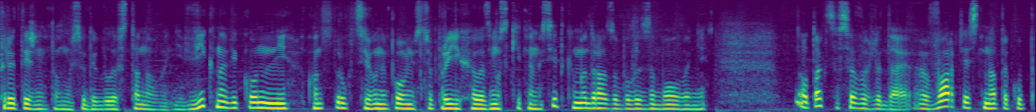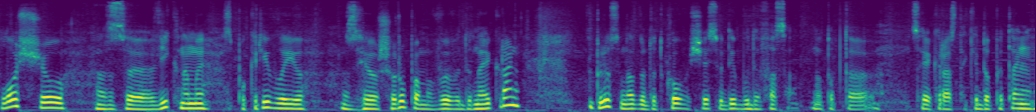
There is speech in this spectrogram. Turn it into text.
Три тижні тому сюди були встановлені вікна віконні конструкції. Вони повністю приїхали з москітними сітками, одразу були замовлені. Отак це все виглядає. Вартість на таку площу з вікнами, з покрівлею, з геошурупами виведу на екран. Плюс у нас додатково ще сюди буде фасад. Ну тобто це якраз таки до питання,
